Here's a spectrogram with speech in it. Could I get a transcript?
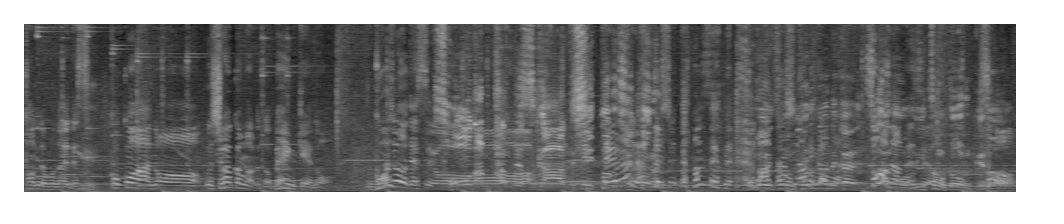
とんでもないです、うん。ここはあの牛若丸と弁慶の五条ですよ。そうだったんですか。って知っとる知ってますよね。ここいつも車で帰そうなんですよ。いつも通るけど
